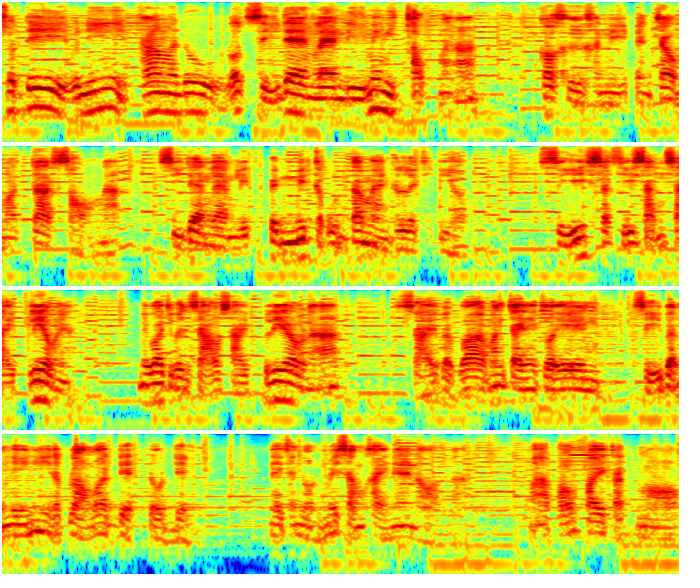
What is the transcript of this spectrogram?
สวัสดีวันนี้พามาดูรถสีแดงแรงดีไม่มีตกนะฮะ ก็คือคันนี้เป็นเจ้ามา z ด้า2นะ สีแดงแรงฤทธิ์เป็นมิตรกับอุลตร้าแมนกันเลยทีเดียว สีสสีสันสายเปรี้ยวเนี่ย ไม่ว่าจะเป็นสาวสายเปรี้ยวนะฮะ สายแบบว่ามั่นใจในตัวเอง สีแบบนี้นี่รับรองว่าเด็ดโดดเด่น ในถนนไม่ซ้ำใครแน่นอนนะ มาพร้อมไฟตัดหมอก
